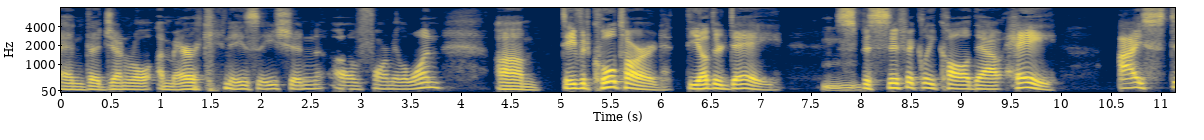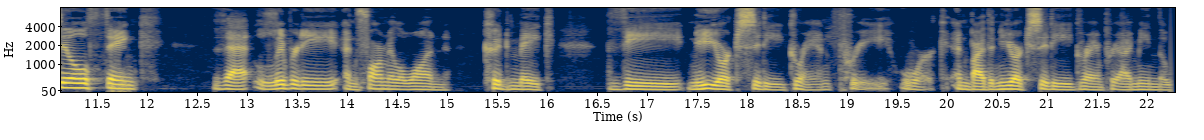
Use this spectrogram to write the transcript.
and the general Americanization of Formula 1 um David Coulthard the other day Mm. specifically called out hey I still think that Liberty and Formula 1 could make the New York City Grand Prix work. And by the New York City Grand Prix, I mean the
